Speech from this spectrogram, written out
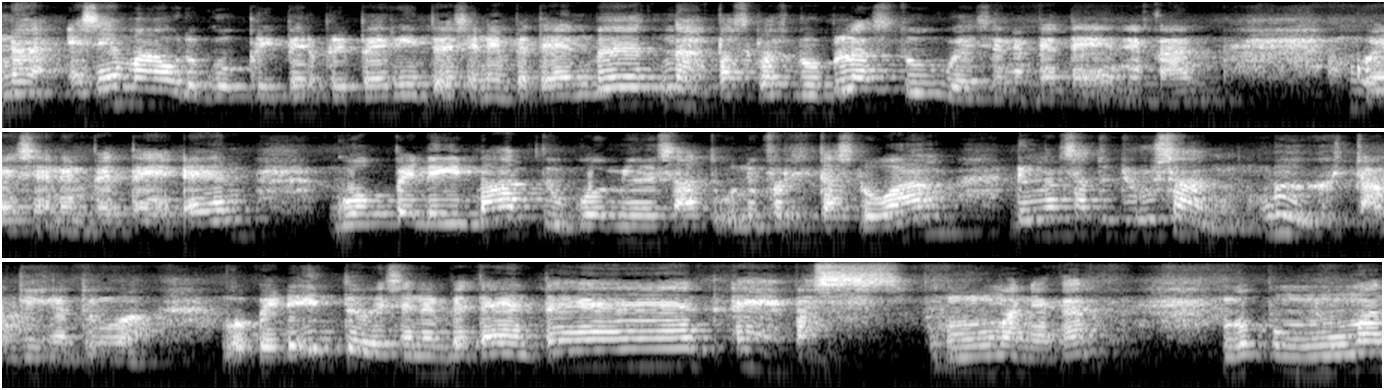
nah SMA udah gue prepare preparein tuh SNMPTN bet. Nah pas kelas 12 tuh gue SNMPTN ya kan? Gue SNMPTN gue pedein banget tuh gue milih satu universitas doang dengan satu jurusan. Buh, canggih gak tuh gue gue pedein tuh SNMPTN tet. Eh pas pengumuman ya kan? Gue pengumuman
